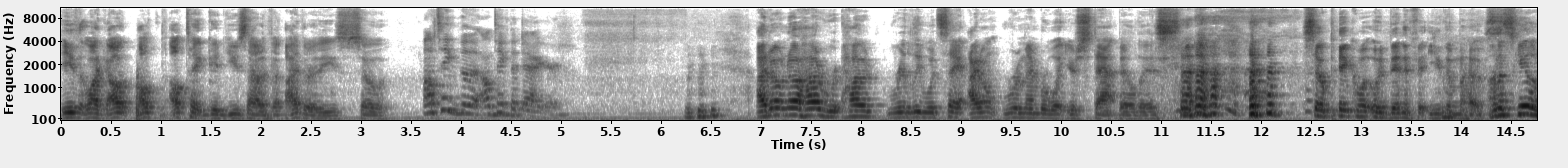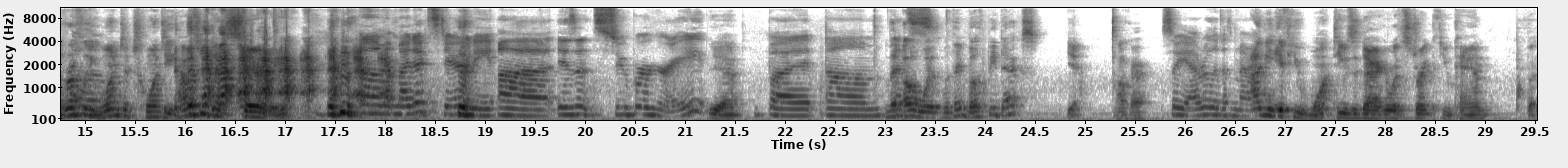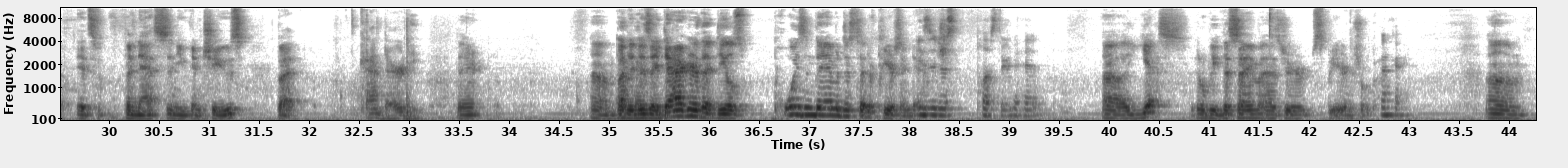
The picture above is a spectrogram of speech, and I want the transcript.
Either like I'll I'll I'll take good use out of either of these. So I'll take the I'll take the dagger. I don't know how how Ridley would say. I don't remember what your stat build is. so pick what would benefit you the most. On a scale of roughly Um. one to twenty, how is your dexterity? um, my dexterity uh, isn't super great, yeah. but um, They- oh, would, would they both be dex? Yeah. Okay. so yeah, it really doesn't matter. I mean, if you want to use a dagger with strength, you can, but it's finesse and you can choose. But Kind of dirty. there. Um, but it Okay. is a dagger that deals poison damage instead of piercing damage. is it just plus three to hit? Uh, yes, it'll be the same as your spear and short. bow. Okay. Um,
